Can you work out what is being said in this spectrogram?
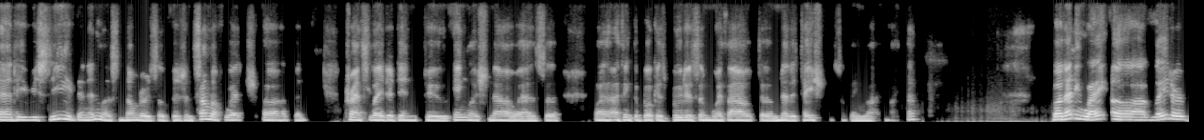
and he received an endless numbers of visions, some of which uh, have been translated into English now as, uh, well, I think the book is Buddhism Without uh, Meditation, something like, like that. But anyway, uh, later,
